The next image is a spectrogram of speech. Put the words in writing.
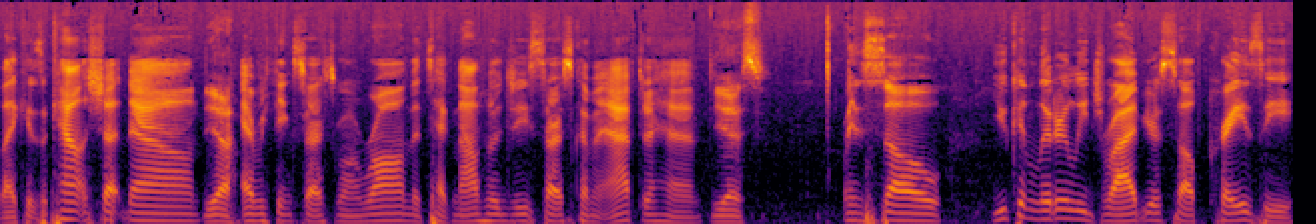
Like his account shut down. Yeah. Everything starts going wrong. The technology starts coming after him. Yes. And so you can literally drive yourself crazy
